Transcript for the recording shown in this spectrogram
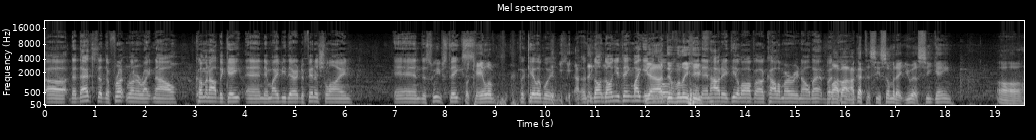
uh, that that's the, the, front runner right now, coming out the gate, and they might be there at the finish line. And the sweepstakes for Caleb, for Caleb Williams. yeah, uh, don't so. don't you think, Mike? yeah, though, I do believe. And then how they deal off uh, Kyler Murray and all that. But Bob, um, I got to see some of that USC game. Uh,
